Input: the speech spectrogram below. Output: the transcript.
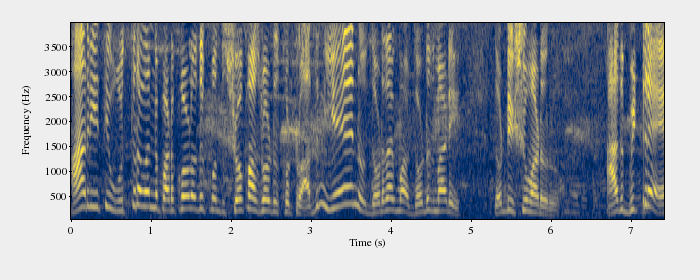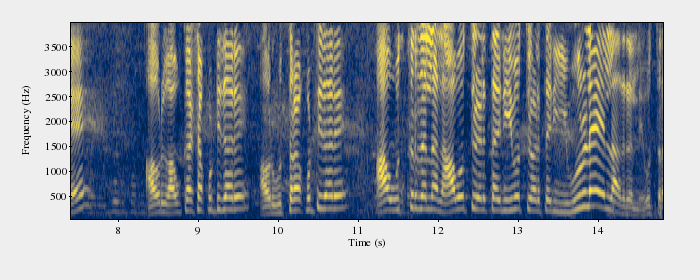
ಆ ರೀತಿ ಉತ್ತರವನ್ನು ಪಡ್ಕೊಳ್ಳೋದಕ್ಕೆ ಒಂದು ಶೋಕಾಸ್ ನೋಟಿಸ್ ಕೊಟ್ಟರು ಅದನ್ನು ಏನು ದೊಡ್ಡದಾಗಿ ಮಾ, ದೊಡ್ಡದು ಮಾಡಿ, ದೊಡ್ಡ ಇಶ್ಯೂ ಮಾಡೋರು. ಅದು ಬಿಟ್ಟರೆ ಅವ್ರಿಗೆ ಅವಕಾಶ ಕೊಟ್ಟಿದ್ದಾರೆ, ಅವ್ರ ಉತ್ತರ ಕೊಟ್ಟಿದ್ದಾರೆ. ಆ ಉತ್ತರದಲ್ಲಿ ನಾವತ್ತು ಹೇಳ್ತಾ ಇದ್ದೀನಿ ಇವತ್ತು ಹೇಳ್ತಾ ಇದ್ದೀನಿ ಉರುಳೇ ಇಲ್ಲ ಅದರಲ್ಲಿ ಉತ್ತರ.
